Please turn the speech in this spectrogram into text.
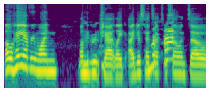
"Oh, hey everyone," on the group mm-hmm. chat like I just had sex with so and so.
